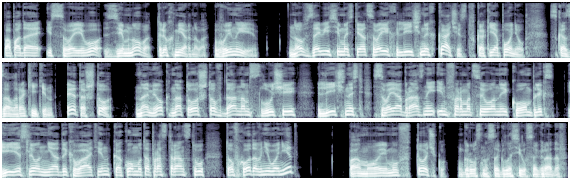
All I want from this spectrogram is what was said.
попадая из своего земного трехмерного в иные. Но в зависимости от своих личных качеств, как я понял, сказал Ракитин. Это что? Намек на то, что в данном случае личность – своеобразный информационный комплекс, и если он неадекватен какому-то пространству, то входа в него нет? «По-моему, в точку», — грустно согласился Градов.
